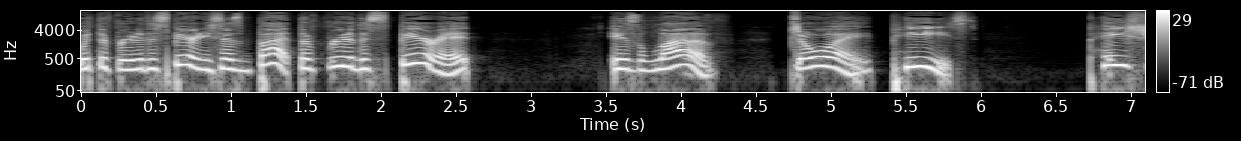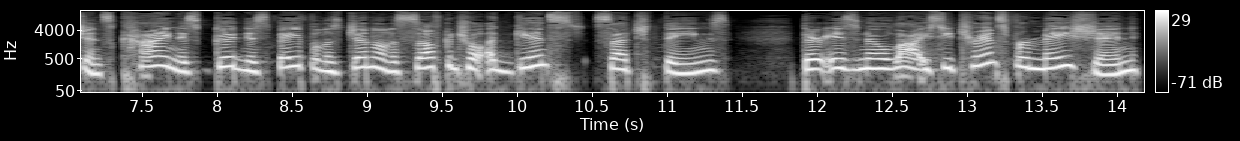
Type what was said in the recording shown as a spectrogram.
with the fruit of the spirit. He says, "But the fruit of the spirit is love, joy, peace, patience, kindness, goodness, faithfulness, gentleness, self-control. Against such things there is no law. You see, transformation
